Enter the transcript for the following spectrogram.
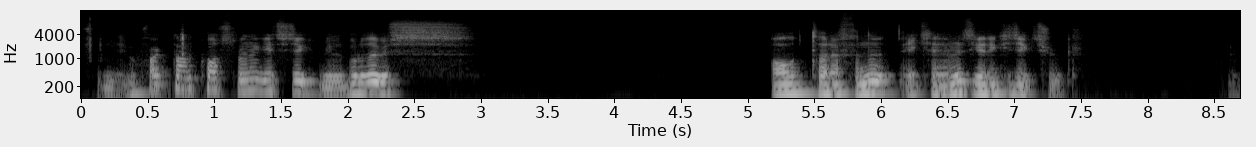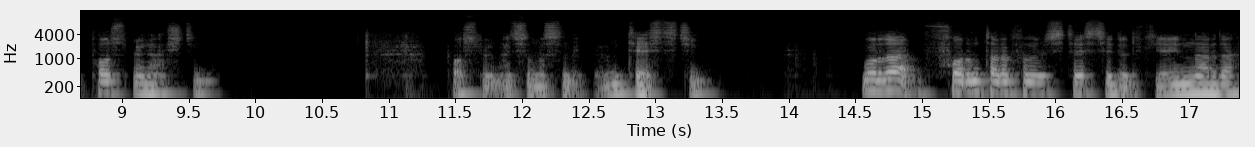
Şimdi ufaktan Postman'a geçecek miyiz? Burada bir out tarafını eklememiz gerekecek çünkü. Postman'ı açtım. Postman'ın açılmasını bekliyorum test için. Burada forum tarafını biz test ediyorduk yayınlarda.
